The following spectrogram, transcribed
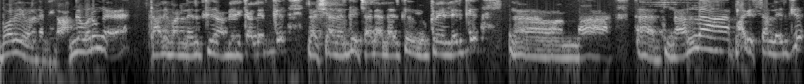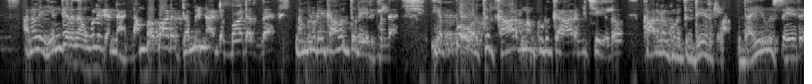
போதை வருது. நீங்க அங்க வருங்க. தாலிபான்ல இருக்கு அமெரிக்கால இருக்கு ரஷ்யால இருக்கு சைனால இருக்கு யுக்ரைன்ல இருக்கு நல்லா பாகிஸ்தான்ல இருக்கு. அதனால எங்க இருந்தா உங்களுக்கு என்ன? நம்ம பார்டர் தமிழ்நாட்டு பார்டர்ல நம்மளுடைய காவல்துறை இருக்குல்ல. எப்போ ஒருத்தர் காரணம் கொடுக்க ஆரம்பிச்சீங்களோ காரணம் கொடுத்துக்கிட்டே இருக்கலாம். தயவு செய்து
